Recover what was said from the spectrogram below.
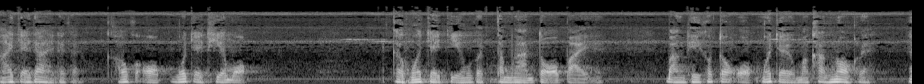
หายใจได้แล้วก็เขาก็ออกหัวใจเทียมออกกับหัวใจจริงมันก็ทำงานต่อไป บางทีเขาต้องออกหัวใจออกมาข้างนอกเลยเอ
